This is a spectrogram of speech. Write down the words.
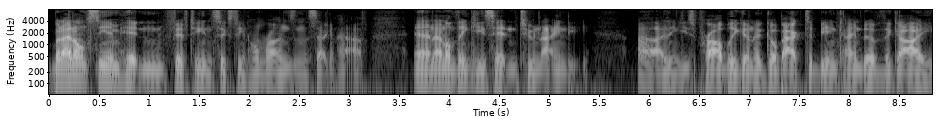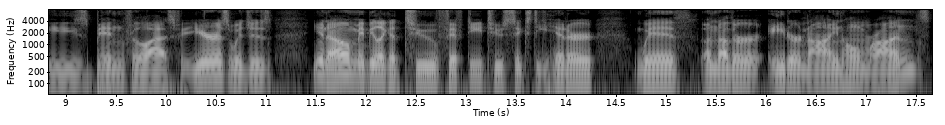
but I don't see him hitting 15, 16 home runs in the second half. And I don't think he's hitting 290. Uh, I think he's probably going to go back to being kind of the guy he's been for the last few years, which is, you know, maybe like a 250, 260 hitter with another eight or nine home runs,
